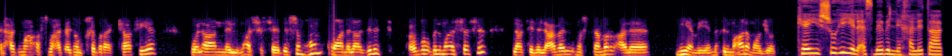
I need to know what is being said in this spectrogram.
لحد ما أصبحت عندهم خبرة كافية. والآن المؤسسة باسمهم وأنا لا زلت عضو بالمؤسسة لكن العمل مستمر على 100% مثل ما أنا موجود. كي شو هي الأسباب اللي خلتك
